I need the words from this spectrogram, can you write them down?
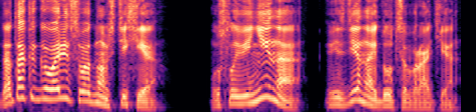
Да так и говорится в одном стихе. У славянина везде найдутся братья.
